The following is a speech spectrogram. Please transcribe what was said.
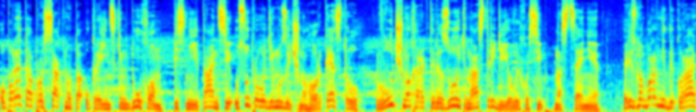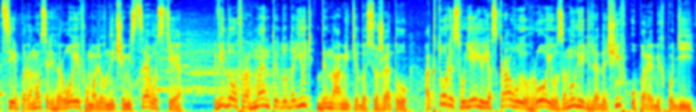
Оперета просякнута українським духом. Пісні і танці у супроводі музичного оркестру влучно характеризують настрій дійових осіб на сцені. Різнобарвні декорації переносять героїв у мальовничі місцевості. Відеофрагменти додають динаміки до сюжету. Актори своєю яскравою грою занурюють глядачів у перебіг подій.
